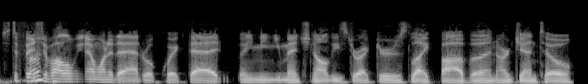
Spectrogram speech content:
Just to finish Huh? up Halloween, I wanted to add real quick that I mean you mentioned all these directors like Bava and Argento,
